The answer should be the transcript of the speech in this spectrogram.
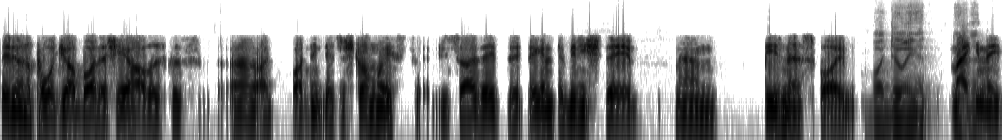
They're doing a poor job by the shareholders because uh, I, I think there's a strong risk. So they they- they're going to diminish their um, business by By doing it, making these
